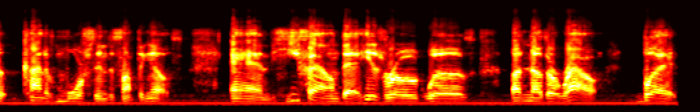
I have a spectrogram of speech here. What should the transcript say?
of kind of morphs into something else. And he found that his road was another route, but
